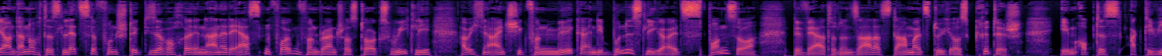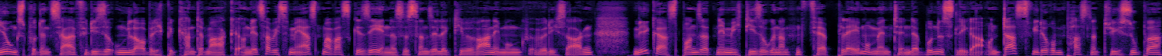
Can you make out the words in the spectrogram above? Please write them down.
Ja, und dann noch das letzte Fundstück dieser Woche. In einer der ersten Folgen von Branch Talks Weekly habe ich den Einstieg von Milka in die Bundesliga als Sponsor bewertet und sah das damals durchaus kritisch. Eben ob das Aktivierungspotenzial für diese unglaublich bekannte Marke. Und jetzt habe ich zum ersten Mal was gesehen. Das ist dann selektive Wahrnehmung, würde ich sagen. Milka sponsert nämlich die sogenannten Fairplay-Momente in der Bundesliga. Und das wiederum passt natürlich super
